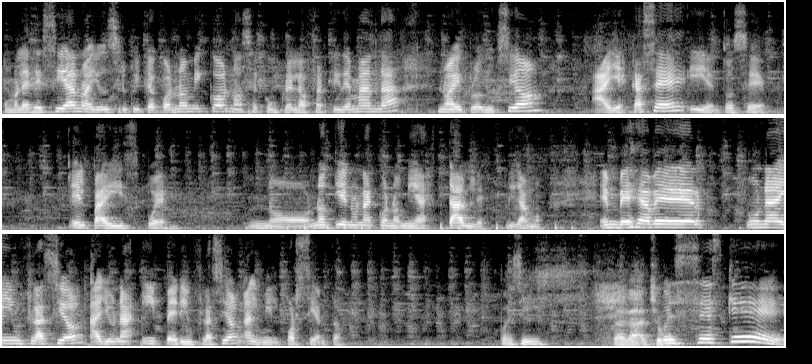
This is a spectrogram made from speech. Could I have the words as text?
como les decía, no hay un circuito económico, no se cumple la oferta y demanda, no hay producción, hay escasez y entonces el país pues no, no tiene una economía estable, digamos. En vez de haber una inflación, hay una hiperinflación al mil por ciento. Pues sí. Está gacho. Pues es que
